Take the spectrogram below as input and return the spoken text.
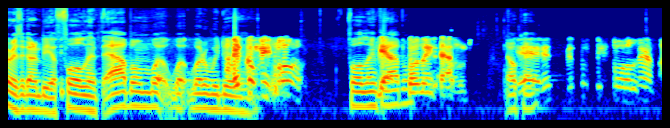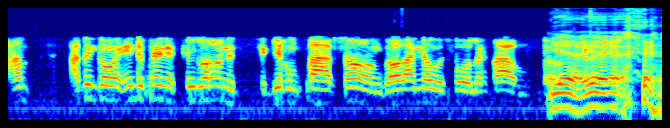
or is it going to be a full length album? What what what are we doing? It's gonna be full. Full length yeah, album. Full length album. Okay. Yeah, this, this will be full length. I'm I've been going independent too long to, to give them five songs. All I know is full length album. So. Yeah, yeah, yeah.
